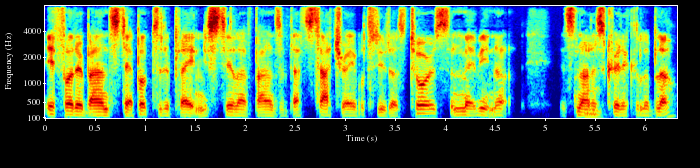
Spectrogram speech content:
if other bands step up to the plate and you still have bands of that stature able to do those tours, and maybe not, it's not Mm. as critical a blow.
